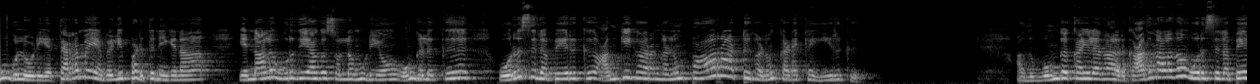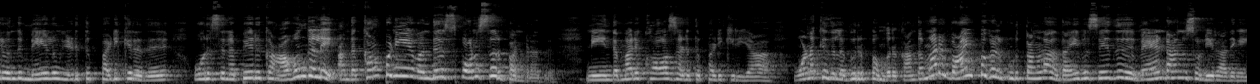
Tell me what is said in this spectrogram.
உங்களுடைய திறமையை வெளிப்படுத்தினீங்கன்னா என்னால் உறுதியாக சொல்ல முடியும். உங்களுக்கு ஒரு சில பேருக்கு அங்கீகாரங்களும் பாராட்டுகளும் கிடைக்க இருக்கு. அது உங்க கையில தான் இருக்கு. அதனால தான் ஒரு சில பேர் வந்து மேலும் எடுத்து படிக்கிறது. ஒரு சில பேருக்கு அவங்களே அந்த கம்பெனியை வந்து ஸ்பான்சர் பண்றது. நீ இந்த மாதிரி காஸ் எடுத்து படிக்கிறியா? உனக்கு இதில் விருப்பம் இருக்கு. அந்த மாதிரி வாய்ப்புகள் கொடுத்தாங்கன்னா தயவு செய்து வேண்டான்னு சொல்லிடாதீங்க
